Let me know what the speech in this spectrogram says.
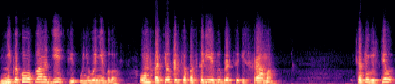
Никакого плана действий у него не было. Он хотел только поскорее выбраться из храма, который успел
